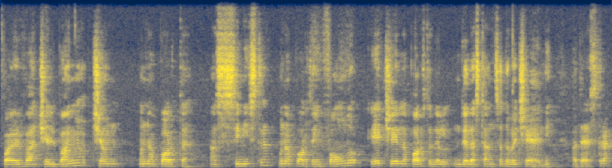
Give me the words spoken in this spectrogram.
poi va, c'è il bagno, c'è un, una porta a sinistra, una porta in fondo e c'è la porta del, della stanza dove c'è Ellie a destra,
